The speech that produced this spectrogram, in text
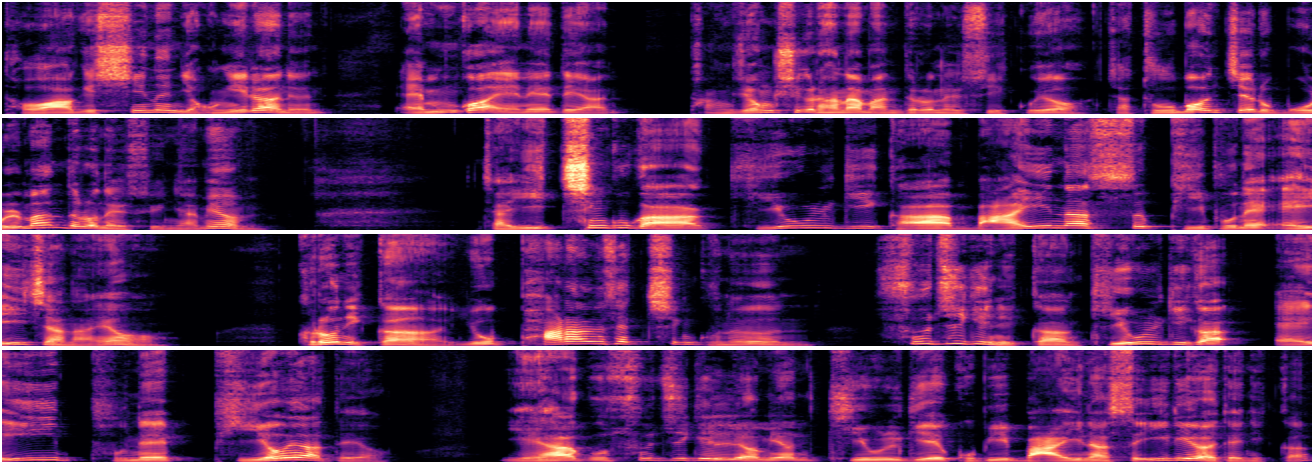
더하기 c는 0이라는 m과 n에 대한 방정식을 하나 만들어낼 수 있고요. 자, 두 번째로 뭘 만들어낼 수 있냐면, 자, 이 친구가 기울기가 마이너스 b분의 a잖아요. 그러니까 요 파란색 친구는 수직이니까 기울기가 a분의 b여야 돼요. 얘하고 수직이려면 기울기의 곱이 마이너스 1이어야 되니까.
